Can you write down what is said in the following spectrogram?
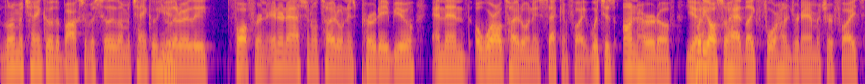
Lomachenko, the boxer Vasily Lomachenko, he Yeah. literally fought for an international title in his pro debut and then a world title in his second fight, which is unheard of. Yeah. But he also had like 400 amateur fights.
